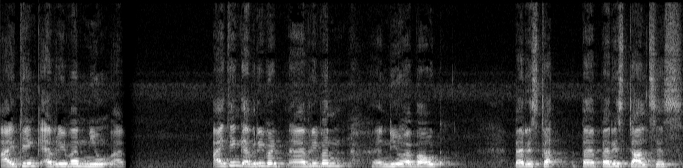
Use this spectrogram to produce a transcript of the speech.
I think everyone knew. I think everyone everyone knew about perista- pe- peristalsis.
